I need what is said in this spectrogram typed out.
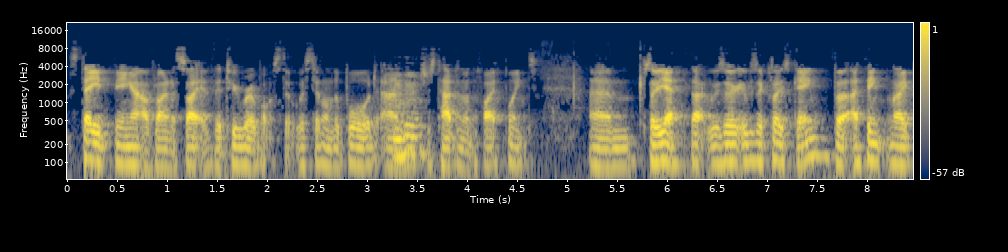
stayed being out of line of sight of the two robots that were still on the board and just had another five points. Um, so yeah, that was a, it was a close game, but I think like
